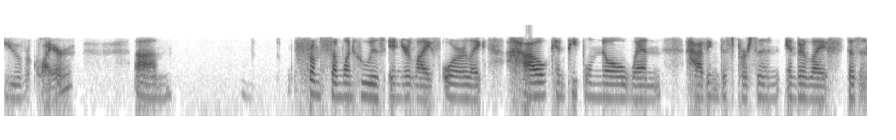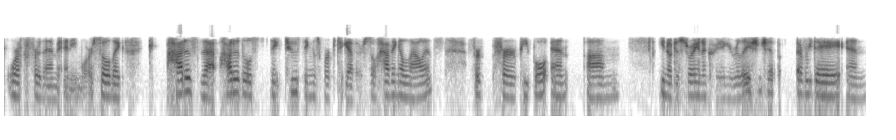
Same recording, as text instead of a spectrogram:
you require. Um, from someone who is in your life or like how can people know when having this person in their life doesn't work for them anymore? So like how does that how do those th- two things work together? So having allowance for for people and um you know destroying and creating a relationship every day and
